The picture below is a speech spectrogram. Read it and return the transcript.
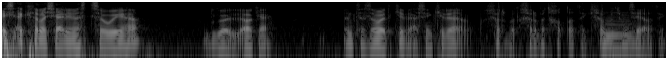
إيش أكثر الأشياء اللي الناس تسويها؟ تقول أوكي. انت سويت كذا عشان كذا خربت خربت خطتك خربت مم. مسيرتك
